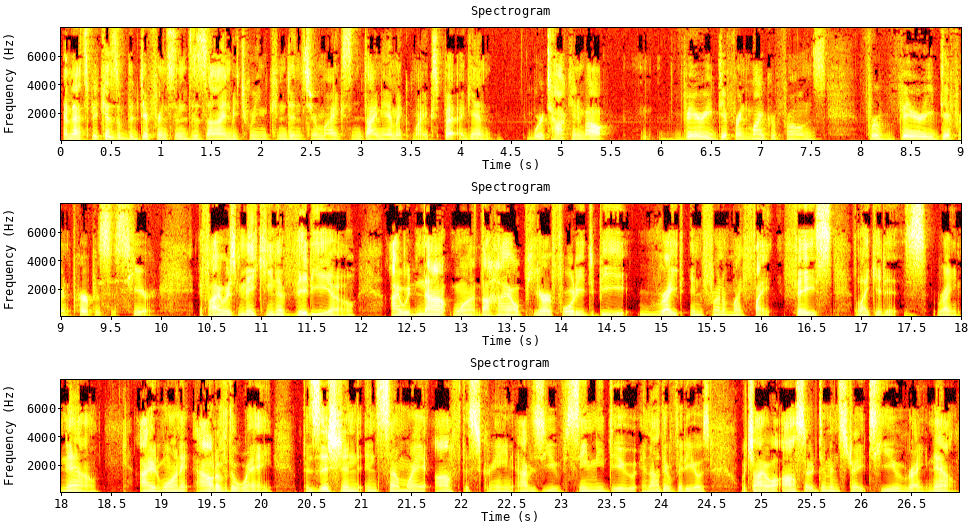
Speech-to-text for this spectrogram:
And that's because of the difference in design between condenser mics and dynamic mics. But again, we're talking about very different microphones for very different purposes here. If I was making a video, I would not want the Heil PR40 to be right in front of my fi- face like it is right now. I'd want it out of the way, positioned in some way off the screen, as you've seen me do in other videos, which I will also demonstrate to you right now.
